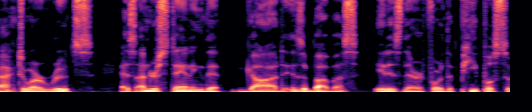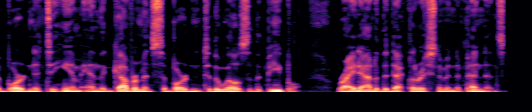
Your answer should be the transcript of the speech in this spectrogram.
back to our roots as understanding that God is above us, it is therefore the people subordinate to Him and the government subordinate to the wills of the people, right out of the Declaration of Independence.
